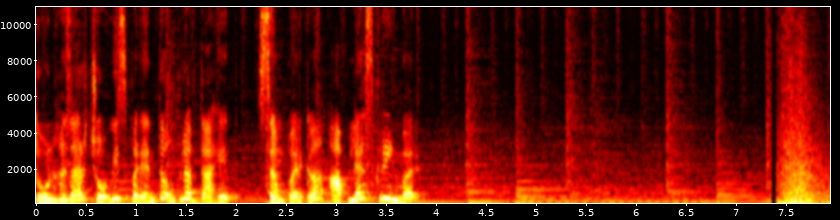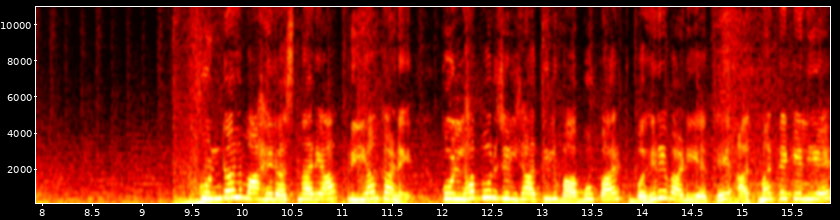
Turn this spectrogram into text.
दोन हजार चोवीसपर्यंत उपलब्ध आहेत. संपर्क आपल्या स्क्रीनवर. कुंडल माहेर असणाऱ्या प्रियांकाने कोल्हापूर जिल्ह्यातील बाबू पार्क बहिरेवाडी येथे आत्महत्या केली आहे.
